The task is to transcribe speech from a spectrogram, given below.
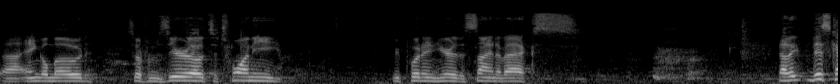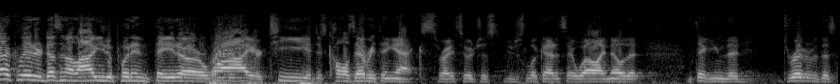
uh, angle mode. So from 0 to 20, we put in here the sine of x now, this calculator doesn't allow you to put in theta or y or t. It just calls everything x, right? So just you just look at it and say, well, I know that I'm taking the derivative of this.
